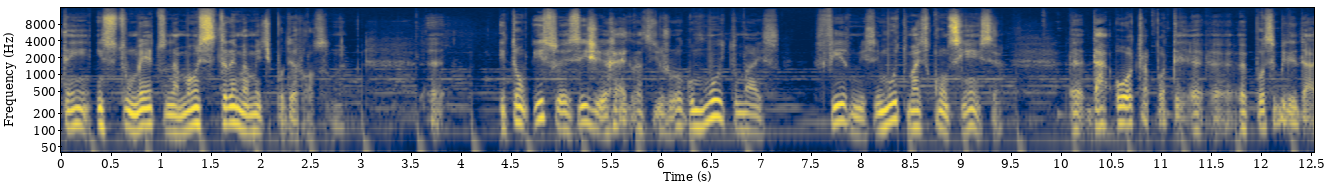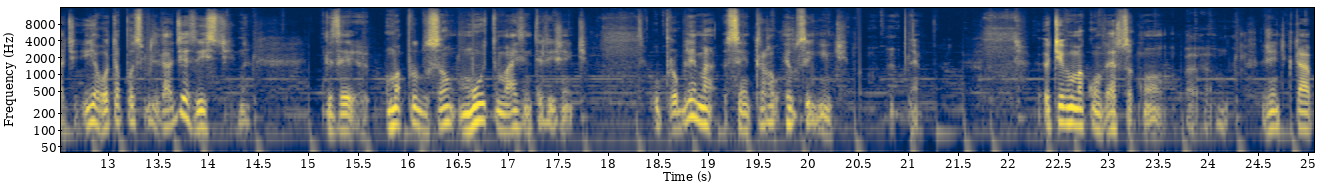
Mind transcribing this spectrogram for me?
têm instrumentos na mão extremamente poderosos. Né? É, então, isso exige regras de jogo muito mais firmes e muito mais consciência é, da outra é, possibilidade. E a outra possibilidade existe. Né? Quer dizer, uma produção muito mais inteligente. O problema central é o seguinte: né? eu tive uma conversa com uh, gente que estava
